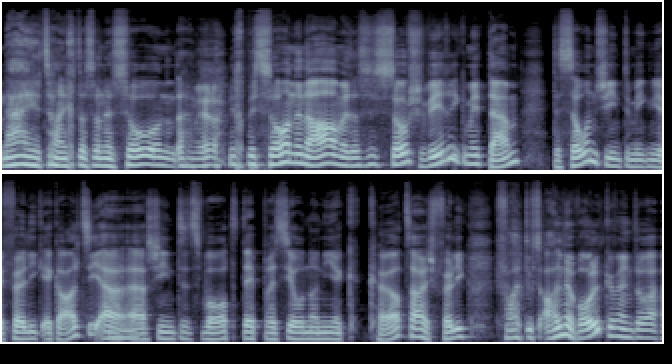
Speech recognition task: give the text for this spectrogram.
nein, jetzt habe ich da so einen Sohn äh, Ja. ich bin so ein Arme, das ist so schwierig mit dem. Der Sohn scheint ihm irgendwie völlig egal zu sein. Er, Mhm. er scheint das Wort Depression noch nie gehört zu haben. Ist völlig, fällt aus allen Wolken, wenn du,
